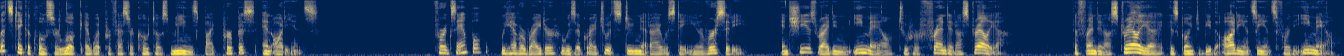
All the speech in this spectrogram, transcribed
Let's take a closer look at what Professor Cotos means by purpose and audience. For example, we have a writer who is a graduate student at Iowa State University, and she is writing an email to her friend in Australia. The friend in Australia is going to be the audience for the email.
